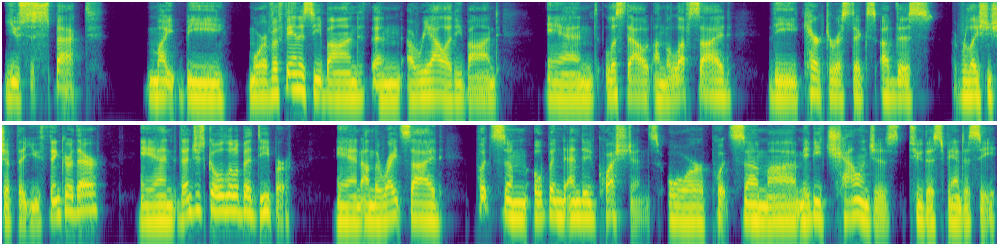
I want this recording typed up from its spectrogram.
you suspect might be more of a fantasy bond than a reality bond and list out on the left side the characteristics of this relationship that you think are there and then just go a little bit deeper and on the right side put some open-ended questions or put some uh, maybe challenges to this fantasy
